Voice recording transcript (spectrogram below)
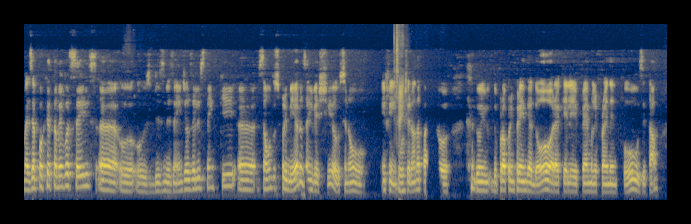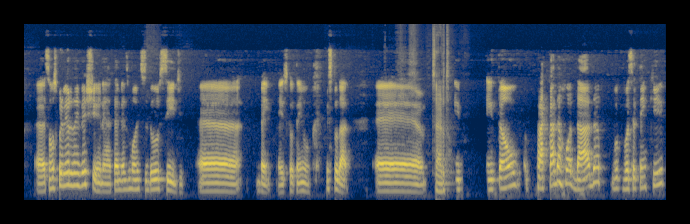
Mas é porque também vocês, uh, os business angels, eles têm que uh, são dos primeiros a investir, ou senão, enfim, Sim. tirando a parte do, do, do, próprio empreendedor, aquele family friend and fools e tal, uh, são os primeiros a investir, né? Até mesmo antes do seed. Bem, é isso que eu tenho estudado. Certo. E, então, para cada rodada, você tem que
